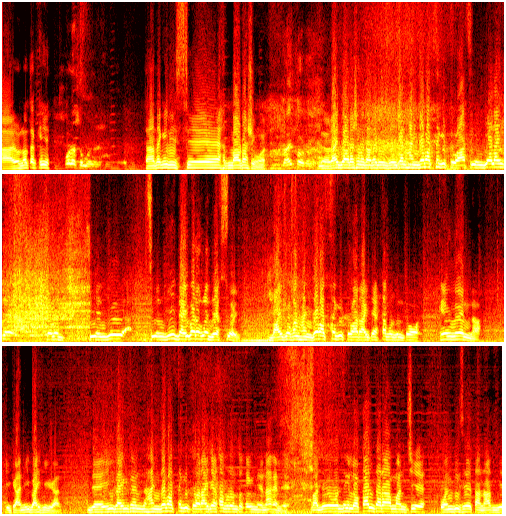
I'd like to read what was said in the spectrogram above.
আর অন্য তাকে তারা থেকে নিচ্ছে বারোটার সময়। রাত বারোটার সময়। তারা থেকে ওইখানে থেকে তো আর সিএনজি লাইনতে সিএনজি সিএনজি ড্রাইভার ওগুলো দেখছোই বাইক ওখানে হাঙ্গাবাদ থেকে তো আর রাইতে একটা পর্যন্ত কেউ নেন না। এই গান এই বাইকের গান যে এই বাইক হাঙ্গাবাদ থেকে তো একটা পর্যন্ত কেউ নেয় না কেন? বাদে থেকে লোকাল তারা মানুষে ফোন দিছে তানাত যে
